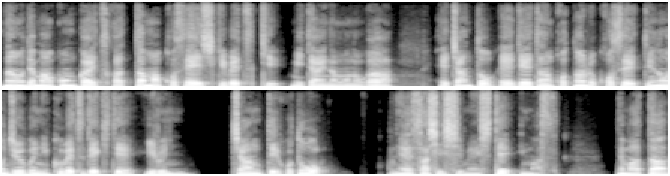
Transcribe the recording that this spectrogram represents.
なので、まあ、今回使った、まあ、個性識別機みたいなものが、えちゃんとデータの異なる個性っていうのを十分に区別できているんじゃんっていうことを指し示しています。で、また、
